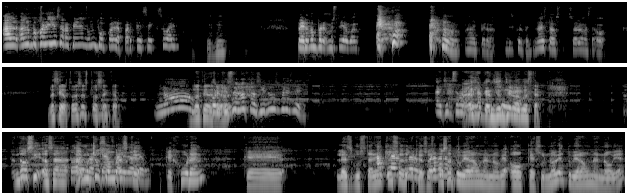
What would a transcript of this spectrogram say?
A, a lo mejor ellos se refieren un poco a la parte sexual. Perdón, pero me estoy ahogando. Ay, perdón, disculpen, no es tos, solo me está ahogando. No es cierto, eso es tos seca. No, ¿No tienes porque fiebre? solo tosí dos veces. Ay, ya se me Ah, esa la canción sí me gusta. No, sí, o sea, hay muchos que hombres que, que juran que les gustaría Ah, que, claro, su, claro, que su esposa perdóname. tuviera una novia o que su novia tuviera una novia.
